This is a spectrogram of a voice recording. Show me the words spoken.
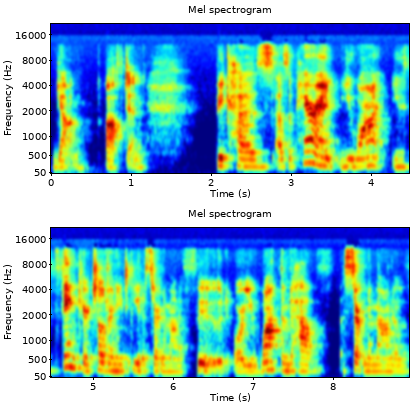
young often. Because as a parent you want you think your children need to eat a certain amount of food or you want them to have a certain amount of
